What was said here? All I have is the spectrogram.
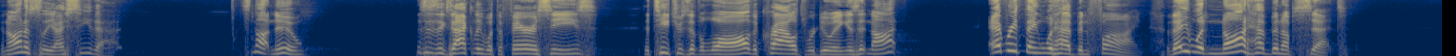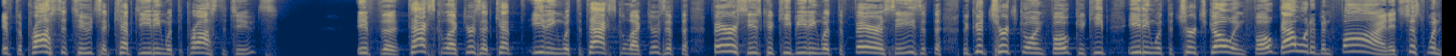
And honestly, I see that. It's not new. This is exactly what the Pharisees, the teachers of the law, the crowds were doing, is it not? Everything would have been fine. They would not have been upset if the prostitutes had kept eating with the prostitutes if the tax collectors had kept eating with the tax collectors, if the Pharisees could keep eating with the Pharisees, if the, the good church going folk could keep eating with the church going folk, that would have been fine. It's just when,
